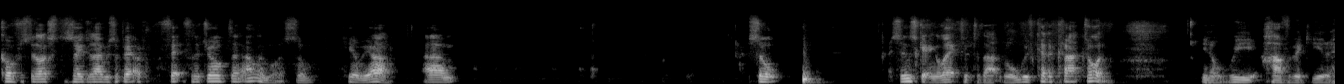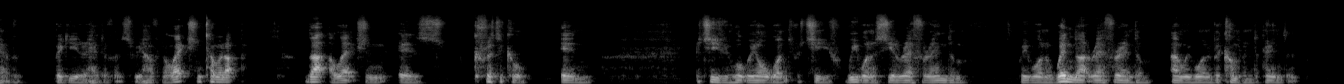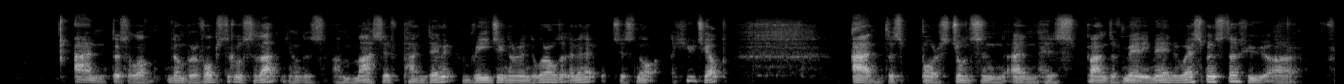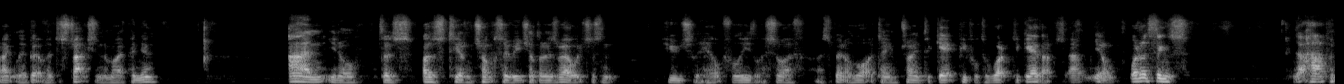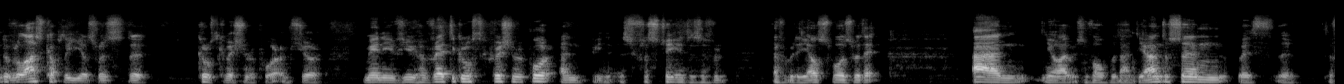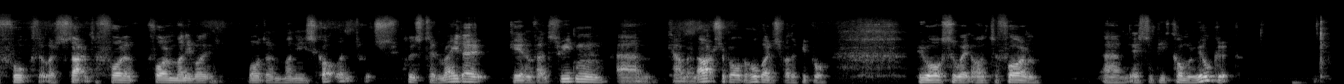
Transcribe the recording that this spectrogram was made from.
conference delegates decided I was a better fit for the job than Alan was. So here we are. Um, so since getting elected to that role, we've kind of cracked on. You know, we have a big year ahead, big year ahead of us. We have an election coming up. That election is critical in achieving what we all want to achieve. We want to see a referendum. We want to win that referendum, and we want to become independent. And there's a lot, number of obstacles to that. You know, there's a massive pandemic raging around the world at the minute, which is not a huge help and there's Boris Johnson and his band of merry men in Westminster, who are frankly a bit of a distraction, in my opinion. And you know, there's us tearing chunks out of each other as well, which isn't hugely helpful either. So I've I spent a lot of time trying to get people to work together. Uh, you know, one of the things that happened over the last couple of years was the Growth Commission report. I'm sure many of you have read the Growth Commission report and been as frustrated as everybody else was with it. And you know, I was involved with Andy Anderson, with the, the folk that were starting to form, form Money, Modern Money Scotland, which includes Tim Rideout, Karen Van Sweden, um, Cameron Archibald, a whole bunch of other people who also went on to form um, the SNP Commonweal Group.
